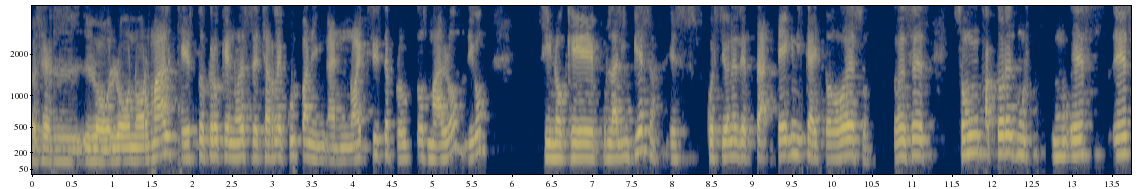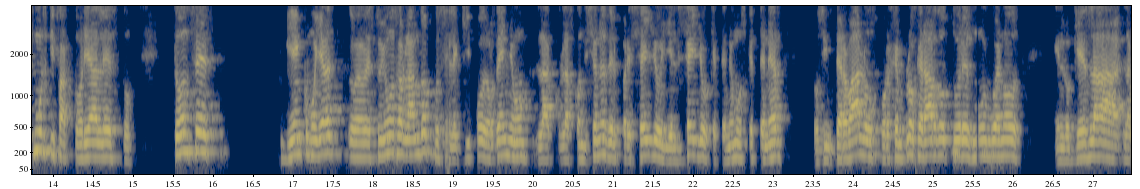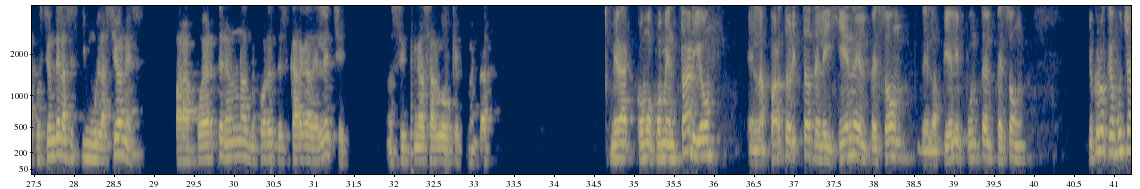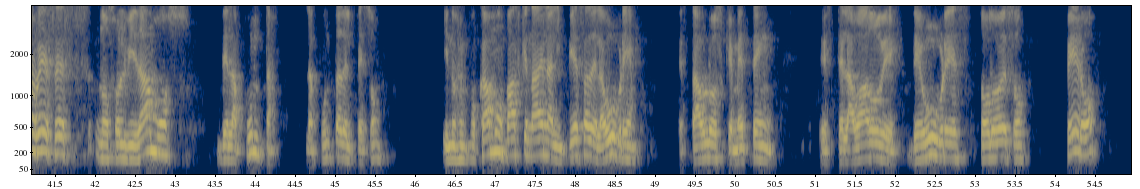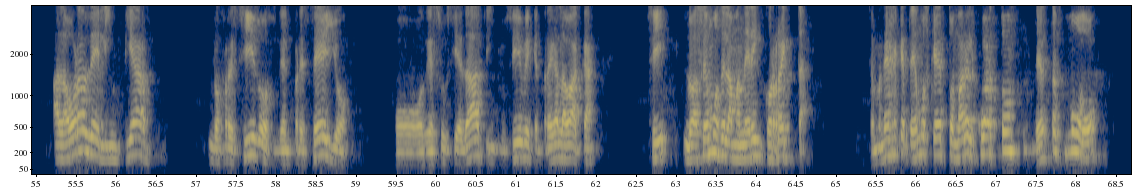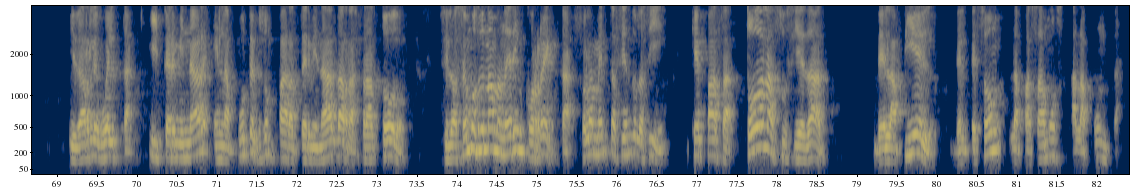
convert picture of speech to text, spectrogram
pues el, lo, lo, normal, que esto creo que no es echarle culpa, ni, no existe productos malos, digo, sino que la limpieza es cuestiones de técnica y todo eso. Entonces, son factores, es, es multifactorial esto. Entonces, bien, como ya eh, estuvimos hablando, pues el equipo de ordeño, las condiciones del presello y el sello que tenemos que tener, los intervalos, por ejemplo, Gerardo, tú eres muy bueno en lo que es la, la cuestión de las estimulaciones para poder tener unas mejores descargas de leche. No sé si tengas algo que comentar. Mira, como comentario, en la parte ahorita de la higiene del pezón, de la piel y punta del pezón, yo creo que muchas veces nos olvidamos de la punta, la punta del pezón y nos enfocamos más que nada en la limpieza de la ubre, establos que meten este lavado de, de ubres, todo eso, pero a la hora de limpiar los residuos del presello o de suciedad inclusive que traiga la vaca, ¿sí? Lo hacemos de la manera incorrecta. Se maneja que tenemos que tomar el cuarto de este modo y darle vuelta y terminar en la punta del pezón para terminar de arrastrar todo. Si lo hacemos de una manera incorrecta, solamente haciéndolo así, ¿qué pasa? Toda la suciedad de la piel del pezón la pasamos a la punta.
